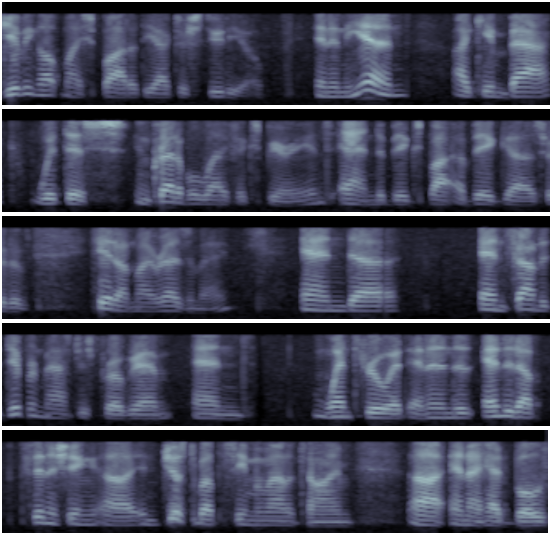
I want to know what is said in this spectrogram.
giving up my spot at the Actors Studio. And in the end, I came back with this incredible life experience and a big spot, a big uh, sort of hit on my resume, and uh, and found a different master's program and went through it and ended, ended up finishing uh, in just about the same amount of time. Uh, and I had both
